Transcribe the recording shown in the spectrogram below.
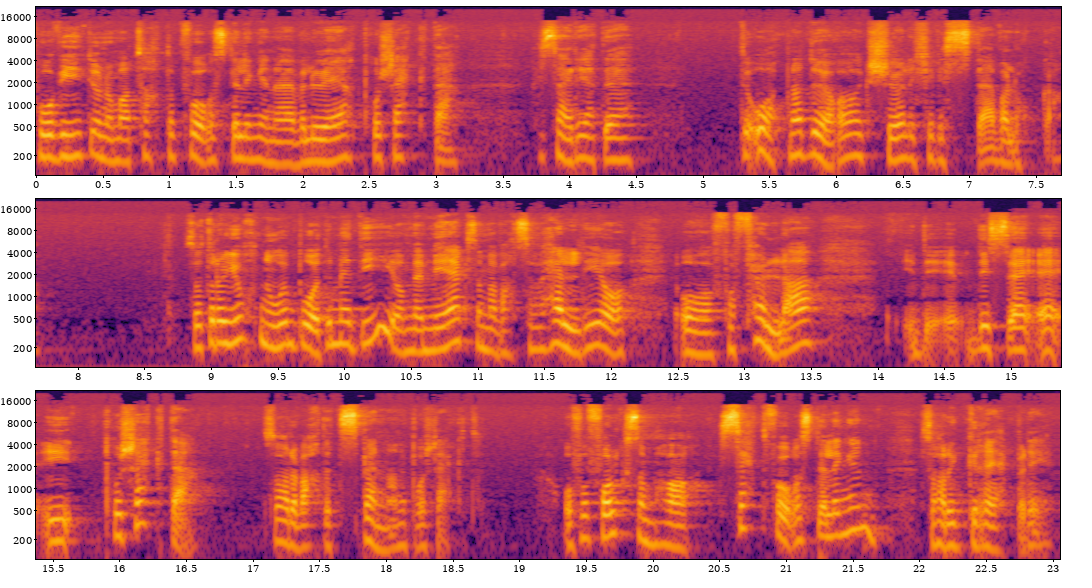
på videoen når vi har tatt opp forestillingen og evaluert prosjektet, så sier de at det, det åpna dører jeg sjøl ikke visste var lukka. Så at det har gjort noe både med de og med meg, som har vært så heldig å, å få følge disse eh, i prosjektet, så har det vært et spennende prosjekt. Og for folk som har sett forestillingen, så har det grepet dem.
